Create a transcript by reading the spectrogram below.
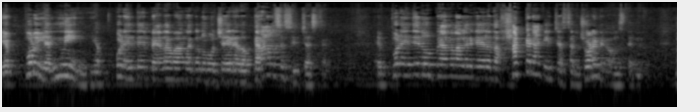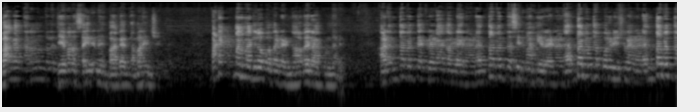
ఎప్పుడు ఎన్ని ఎప్పుడైతే పేదవాళ్ళకు నువ్వు చేయలేదో పెరాలసిస్ ఇచ్చేస్తాడు. ఎప్పుడైతే నువ్వు పేదవాళ్ళకి చేయలేదో హార్ట్ అటాక్ ఇచ్చేస్తాడు. చూడండి గమనిస్తే మీరు. బాగా ధనవంతుల జీవన శైలిని బాగా గమనించండి. పడక్ మన మధ్యలో పోతాడు నలభై రాకుండా ఆడెంత పెద్ద క్రీడాకారుడు అయినాడు ఎంత పెద్ద సినిమా హీరో అయినాడు ఎంత పెద్ద పొలిటీషియన్ అయినాడు ఎంత పెద్ద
